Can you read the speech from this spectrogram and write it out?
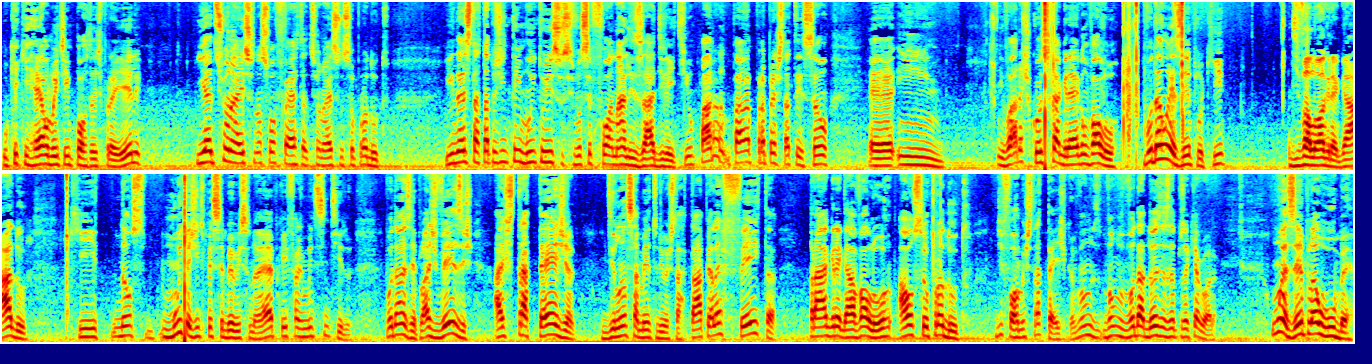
o que, é que realmente é importante para ele e adicionar isso na sua oferta, adicionar isso no seu produto. E nas startups a gente tem muito isso, se você for analisar direitinho, para, para, para prestar atenção é, em, em várias coisas que agregam valor. Vou dar um exemplo aqui de valor agregado que não, muita gente percebeu isso na época e faz muito sentido. Vou dar um exemplo. Às vezes, a estratégia de lançamento de uma startup ela é feita para agregar valor ao seu produto de forma estratégica. Vamos, vamos, vou dar dois exemplos aqui agora. Um exemplo é o Uber.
